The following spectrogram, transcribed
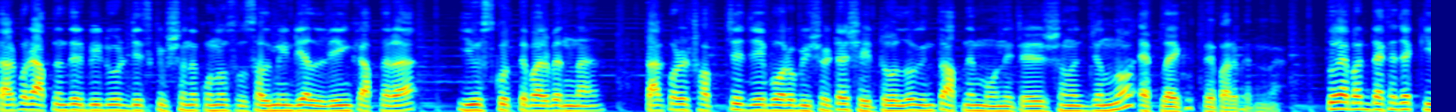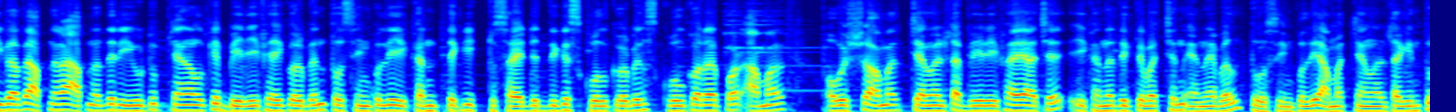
তারপরে আপনাদের ভিডিওর ডিসক্রিপশনে কোনো সোশ্যাল মিডিয়ার লিঙ্ক আপনারা ইউজ করতে পারবেন না। তারপরে সবচেয়ে যে বড় বিষয়টা, সেটা হলো কিন্তু আপনি মনিটাইজেশনের জন্য অ্যাপ্লাই করতে পারবেন না। তো এবার দেখা যাক কীভাবে আপনারা আপনাদের ইউটিউব চ্যানেলকে ভেরিফাই করবেন। তো সিম্পলি এখান থেকে একটু সাইডের দিকে স্ক্রল করবেন। স্ক্রল করার পর আমার, অবশ্য আমার চ্যানেলটা ভেরিফাই আছে। এখানে দেখতে পাচ্ছেন এনেবেল তো সিম্পলি আমার চ্যানেলটা কিন্তু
